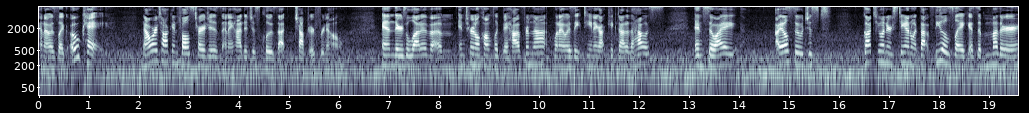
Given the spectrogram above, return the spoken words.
And I was like, okay, now we're talking false charges. And I had to just close that chapter for now. And there's a lot of um, internal conflict I have from that. When I was 18, I got kicked out of the house. And so I, I also just got to understand what that feels like as a mother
